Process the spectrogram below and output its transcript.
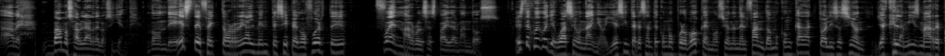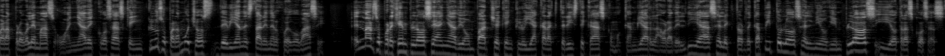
a ver, vamos a hablar de lo siguiente. Donde este efecto realmente sí pegó fuerte fue en Marvel's Spider-Man 2. Este juego llegó hace un año y es interesante cómo provoca emoción en el fandom con cada actualización, ya que la misma repara problemas o añade cosas que incluso para muchos debían estar en el juego base. En marzo, por ejemplo, se añadió un parche que incluía características como cambiar la hora del día, selector de capítulos, el New Game Plus y otras cosas.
